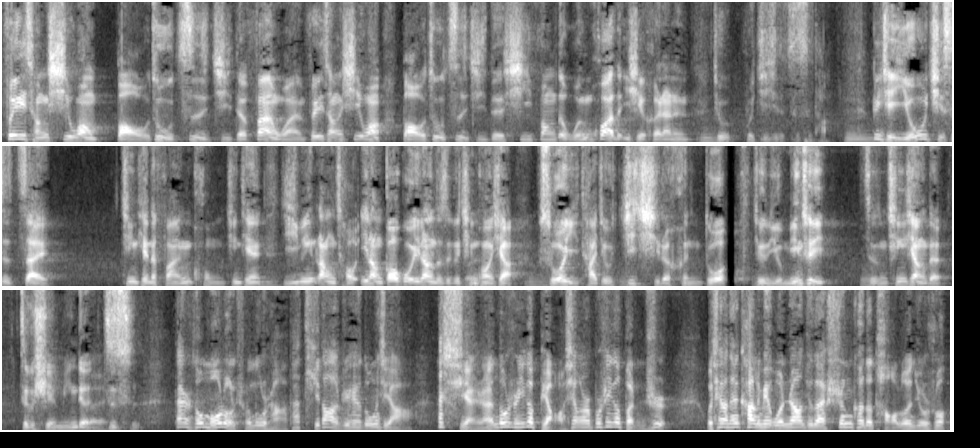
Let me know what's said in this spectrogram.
非常希望保住自己的饭碗，非常希望保住自己的西方的文化的一些荷兰人，就会积极的支持他，并且尤其是在。今天的反恐，今天移民浪潮一浪高过一浪的这个情况下，所以他就激起了很多就是有民粹这种倾向的这个选民的支持。但是从某种程度上，他提到的这些东西啊，它显然都是一个表象，而不是一个本质。我前两天看了一篇文章，就在深刻的讨论，就是说，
